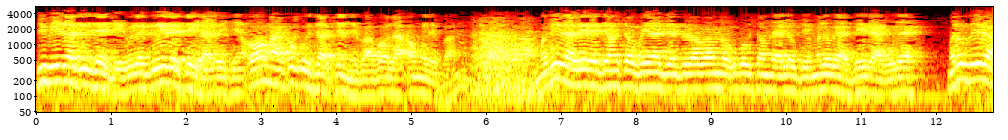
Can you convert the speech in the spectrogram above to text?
ပြုပြီးသားသူစိတ်တွေကိုလည်းတွေးတဲ့စိတ်လာလို့ရှင်ဩငါကုက္ကုစဖြစ်နေပါဘောလားအောင်းမလိုက်ပါမပြည့်ရသေးတဲ့အကြောင်းလျှောက်ဖရတဲ့သူတော်ကောင်းတို့ဥပုသ်ဆောင်တဲ့အလုပ်တွေမလုပ်ရသေးတာကိုလည်းမလုပ်သေးတာ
